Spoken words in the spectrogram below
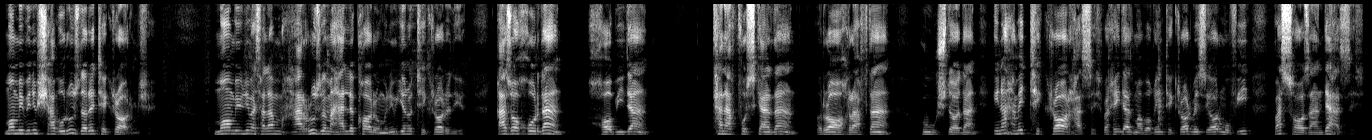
ما می‌بینیم شب و روز داره تکرار میشه. ما می‌بینیم مثلا هر روز به محل کارمونیم یه نوع تکرار دیگه. غذا خوردن خوابیدن تنفس کردن راه رفتن گوش دادن اینا همه تکرار هستش و خیلی از مواقع این تکرار بسیار مفید و سازنده هستش.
